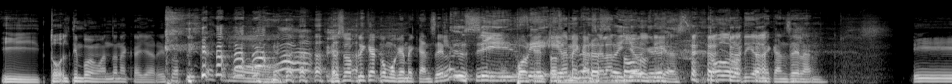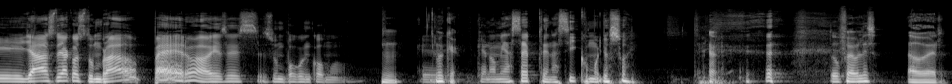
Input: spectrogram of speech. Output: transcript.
y todo el tiempo me mandan a callar. Eso aplica como, eso aplica como que me cancelan. Sí, Porque sí, entonces me cancelan todos yo, los creo. días. Todos los días me cancelan. Y ya estoy acostumbrado, pero a veces es un poco incómodo. Mm, Que, ok. que no me acepten así como yo soy. ¿Tú, Febles? A ver,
